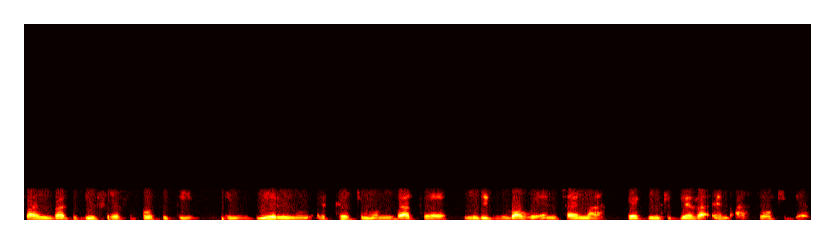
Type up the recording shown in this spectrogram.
sign that this reciprocity is bearing a testimony that uh, indeed Zimbabwe and China have been together and are still together.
